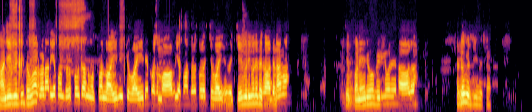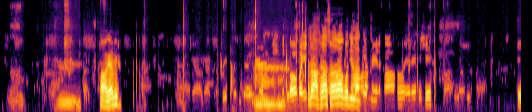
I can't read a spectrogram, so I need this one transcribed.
ਹਾਂਜੀ ਵੀਰ ਜੀ ਦੋਵਾਂ ਗੜਾਂ ਦੀ ਆਪਾਂ ਬਿਲਕੁਲ ਤੁਹਾਨੂੰ ਆਪਾਂ ਲਾਈ ਵੀ ਚਵਾਈ ਤੇ ਪਸਮਾ ਵੀ ਆਪਾਂ ਬਿਲਕੁਲ ਚਵਾਈ ਵਿੱਚ ਹੀ ਵੀਡੀਓ ਤੇ ਦਿਖਾ ਦੇਣਾ ਵਾ। ਤੇ ਬਣੇ ਰਹੋ ਵੀਡੀਓ ਦੇ ਨਾਲ। ਛੱਡੋ ਵੀਰ ਜੀ ਬੱਚਾ ਆ ਗਿਆ ਵੀਰ। ਲੋ ਭਾਈ ਰੱਖ ਲਾ ਸਾਰਾ ਕੁਝ ਲਾ ਕੇ। ਮੇਲ ਕਾਫ ਇਹਦੇ ਪਿੱਛੇ। ਤੇ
